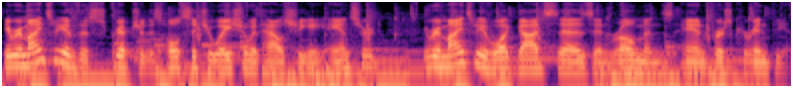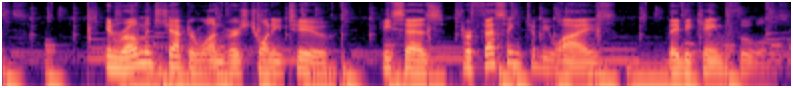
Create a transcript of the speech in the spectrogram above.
It reminds me of the scripture, this whole situation with how she answered. It reminds me of what God says in Romans and First Corinthians. In Romans chapter 1 verse 22, he says, "Professing to be wise, they became fools."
